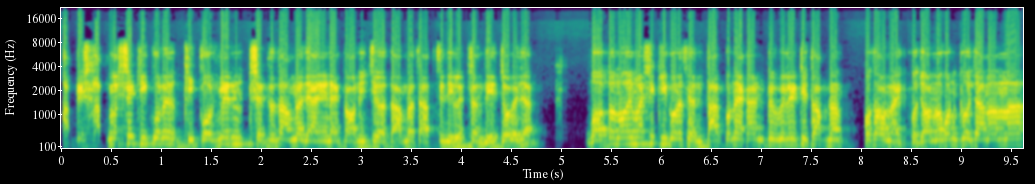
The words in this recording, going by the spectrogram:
আপনি সাত মাসে কি করে কি করবেন সেটা তো আমরা জানি না একটা অনিশ্চয়তা। আমরা চাচ্ছি ইলেকশন দিয়ে চলে যান। গত নয় মাসে কি করেছেন? তার কোনো অ্যাকাউন্টেবিলিটি তো আপনার কোথাও নাই। জনগণকেও জানান না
